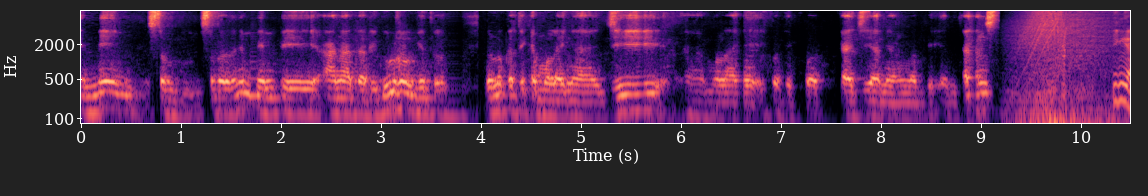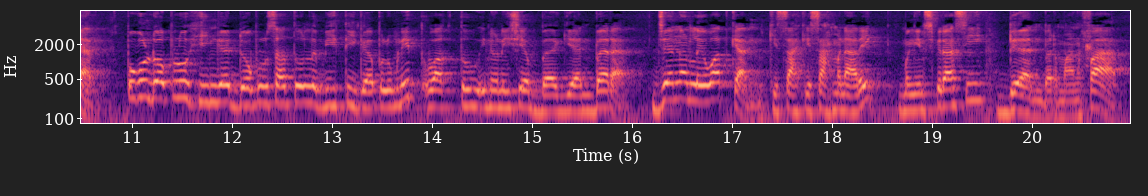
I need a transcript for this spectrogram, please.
ini se- sebenarnya mimpi anak dari dulu gitu. Dulu ketika mulai ngaji, eh, mulai ikut-ikut kajian yang lebih intens, Ingat, pukul 20 hingga 21 lebih 30 menit waktu Indonesia bagian Barat. Jangan lewatkan kisah-kisah menarik, menginspirasi, dan bermanfaat.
